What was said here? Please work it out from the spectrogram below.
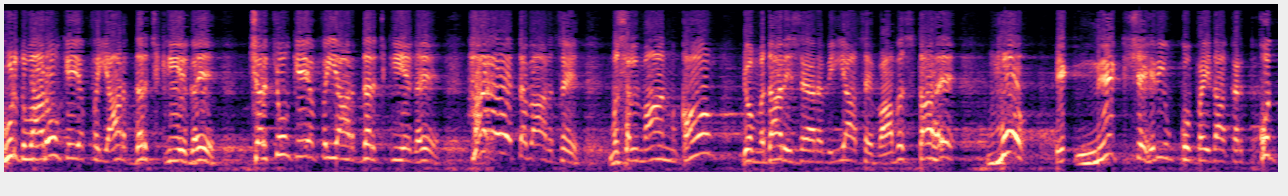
گردواروں کے ایف آئی آر درج کیے گئے، چرچوں کے ایف آئی آر درج کیے گئے۔ ہر اعتبار سے مسلمان قوم جو مدارس عربیہ سے وابستہ ہے، وہ ایک نیک شہریوں کو پیدا کر، خود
